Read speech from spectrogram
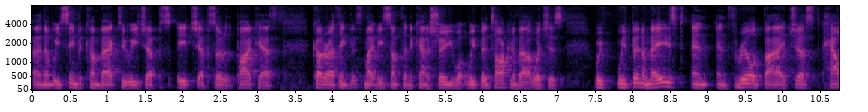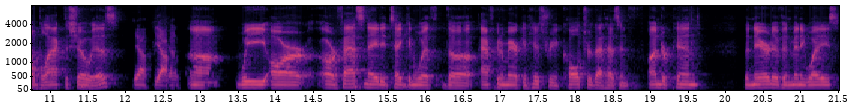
and that we seem to come back to each episode, each episode of the podcast. Kutter, I think this might be something to kind of show you what we've been talking about, which is we've we've been amazed and and thrilled by just how black the show is. yeah, Yeah. Um, we are are fascinated, taken with the African American history and culture that has in, underpinned the narrative in many ways.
